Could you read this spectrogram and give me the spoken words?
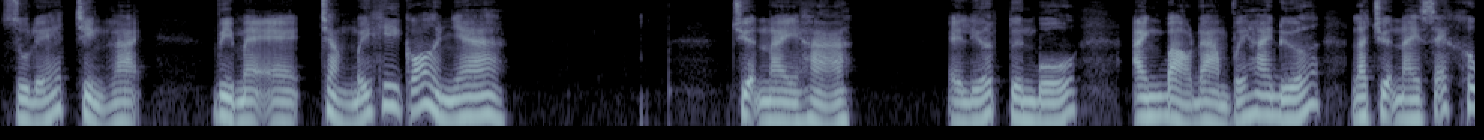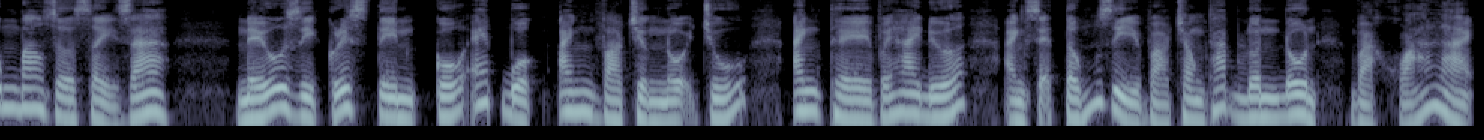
Juliet chỉnh lại, vì mẹ chẳng mấy khi có ở nhà. Chuyện này hả? Elliot tuyên bố, anh bảo đảm với hai đứa là chuyện này sẽ không bao giờ xảy ra. Nếu dì Christine cố ép buộc anh vào trường nội trú, anh thề với hai đứa, anh sẽ tống dì vào trong tháp London và khóa lại.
